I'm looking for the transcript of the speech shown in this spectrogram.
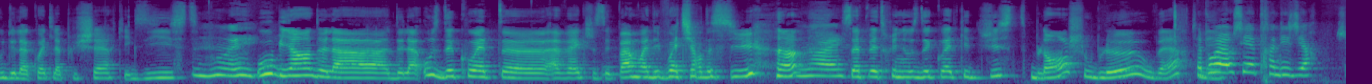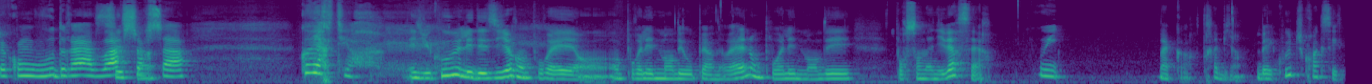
Ou de la couette la plus chère qui existe. ouais. Ou bien de la, de la housse de couette avec, je sais pas moi, des voitures dessus. hein. ouais. Ça peut être une housse de couette qui est juste blanche ou bleue ou verte. Ça mais- pourrait aussi être un désir, ce qu'on voudrait avoir sur ça. sa couverture. Et du coup, les désirs, on pourrait, on, on pourrait les demander au Père Noël, on pourrait les demander pour son anniversaire. Oui. D'accord, très bien. Ben écoute, je crois que c'est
